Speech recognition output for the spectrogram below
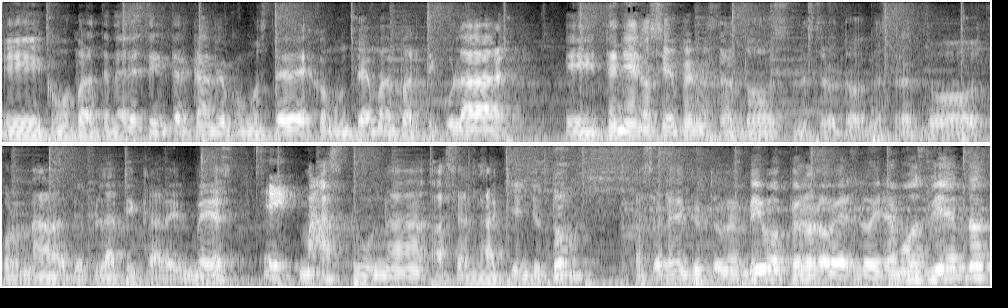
eh, como para tener este intercambio con ustedes con un tema en particular, eh, teniendo siempre nuestras dos, nuestros do- nuestras dos jornadas de plática del mes, Sí. más una hacerlas aquí en YouTube, hacerlas en YouTube en vivo, pero lo, lo iremos viendo.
